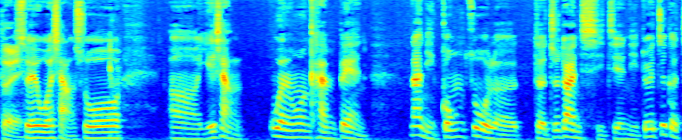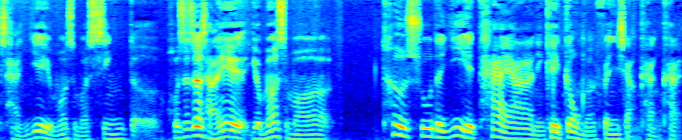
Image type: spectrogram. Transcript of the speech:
对，所以我想说，呃，也想问问看 Ben，那你工作了的这段期间，你对这个产业有没有什么心得，或是这个产业有没有什么特殊的业态啊？你可以跟我们分享看看。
